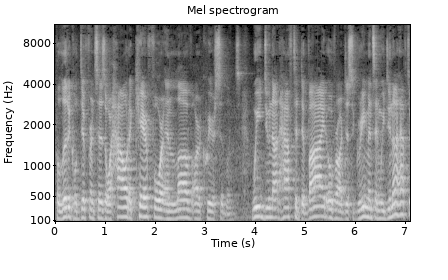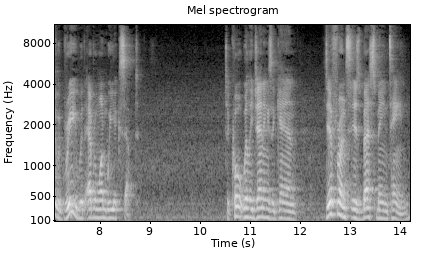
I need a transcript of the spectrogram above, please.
political differences, or how to care for and love our queer siblings. We do not have to divide over our disagreements, and we do not have to agree with everyone we accept. To quote Willie Jennings again, difference is best maintained,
